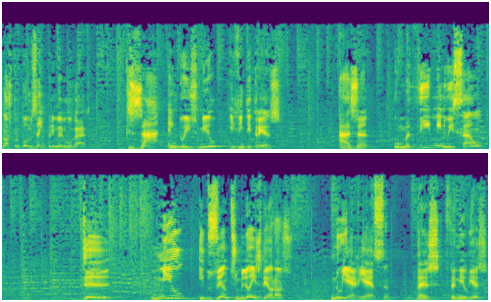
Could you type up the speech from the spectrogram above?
Nós propomos, em primeiro lugar, que já em 2023 haja uma diminuição de 1.200 milhões de euros no IRS das famílias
